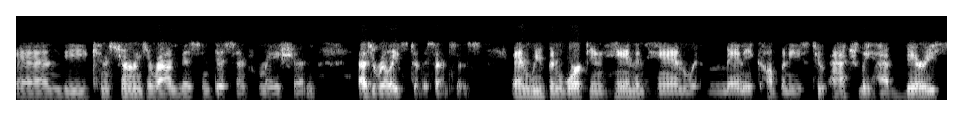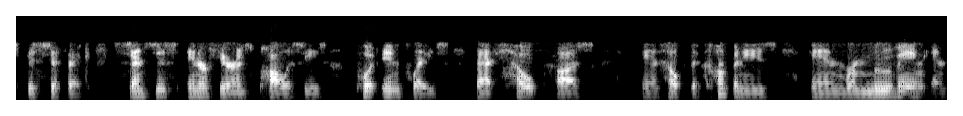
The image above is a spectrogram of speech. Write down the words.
and the concerns around mis and disinformation as it relates to the census. And we've been working hand in hand with many companies to actually have very specific census interference policies put in place that help us and help the companies in removing and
